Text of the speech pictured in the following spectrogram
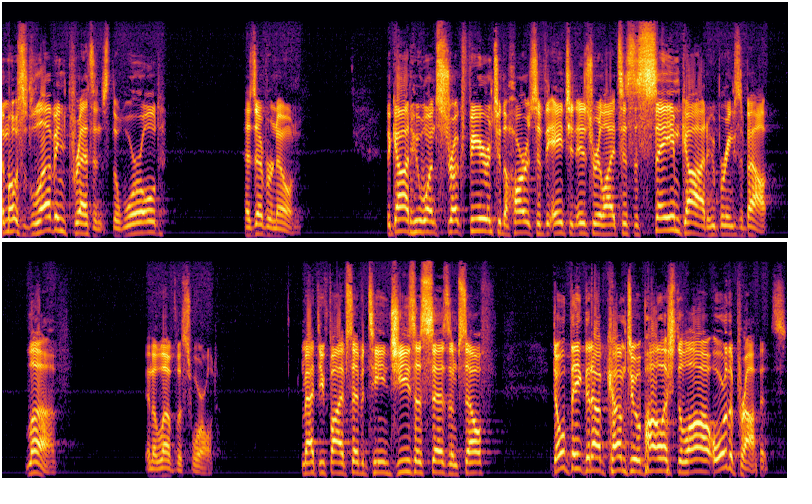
the most loving presence the world has ever known. The God who once struck fear into the hearts of the ancient Israelites is the same God who brings about love in a loveless world. Matthew 5 17, Jesus says himself, Don't think that I've come to abolish the law or the prophets,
